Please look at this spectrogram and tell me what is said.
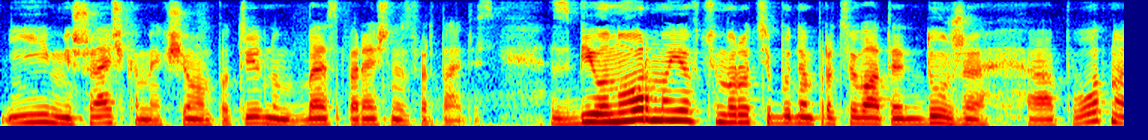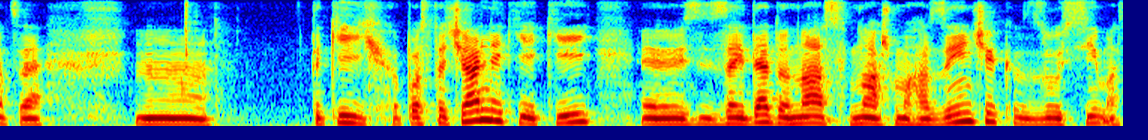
і мішечками, якщо вам потрібно, безперечно звертайтесь. З біонормою в цьому році будемо працювати дуже е, плотно. Це такий постачальник, який е, зайде до нас в наш магазинчик з усім асортиментом.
